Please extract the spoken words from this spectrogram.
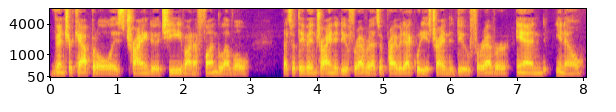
venture capital is trying to achieve on a fund level. That's what they've been trying to do forever. That's what private equity is trying to do forever. And, you know,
